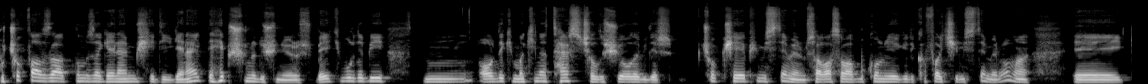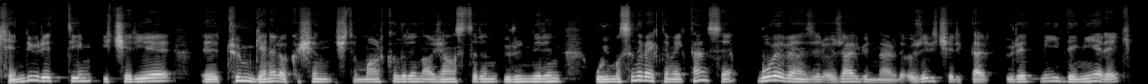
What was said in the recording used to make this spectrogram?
bu çok fazla aklımıza gelen bir şey değil. Genellikle hep şunu düşünüyoruz. Belki burada bir hmm, oradaki makine ters çalışıyor olabilir çok şey yapayım istemiyorum. Sabah sabah bu konuyla ilgili kafa açayım istemiyorum ama e, kendi ürettiğim içeriğe e, tüm genel akışın işte markaların, ajansların, ürünlerin uymasını beklemektense bu ve benzeri özel günlerde özel içerikler üretmeyi deneyerek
